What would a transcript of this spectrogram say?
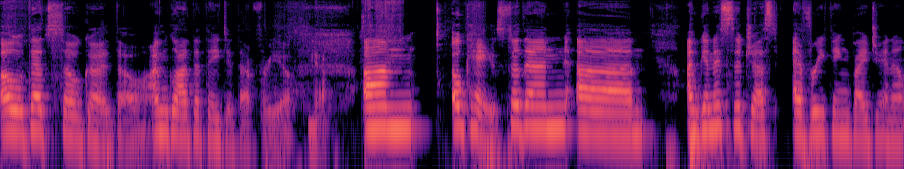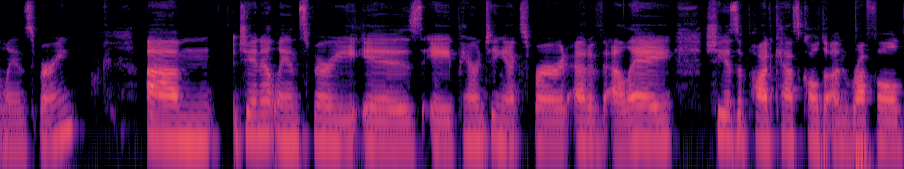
oh, that's so good though. I'm glad that they did that for you. Yeah. Um okay, so then um I'm going to suggest Everything by Janet Lansbury. Um, Janet Lansbury is a parenting expert out of LA. She has a podcast called Unruffled.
